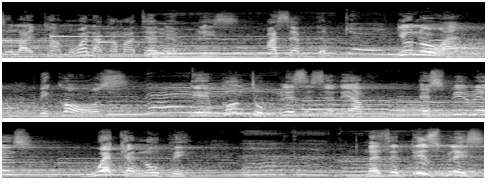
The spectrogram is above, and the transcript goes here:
till I come. When I come, I tell them, please accept them. Do you know why? Because they've gone to places and they have experienced work and no pay. They say, this place,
